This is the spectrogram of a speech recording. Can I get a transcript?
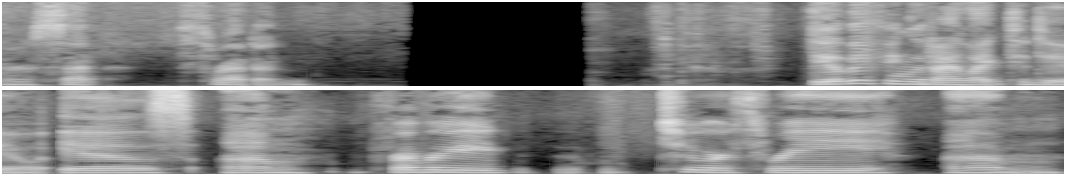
or set threaded. The other thing that I like to do is um, for every two or three um,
